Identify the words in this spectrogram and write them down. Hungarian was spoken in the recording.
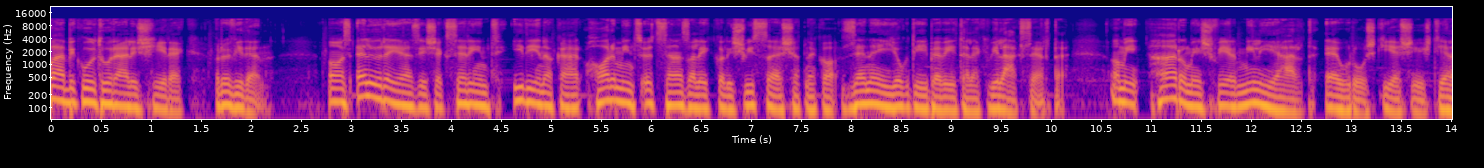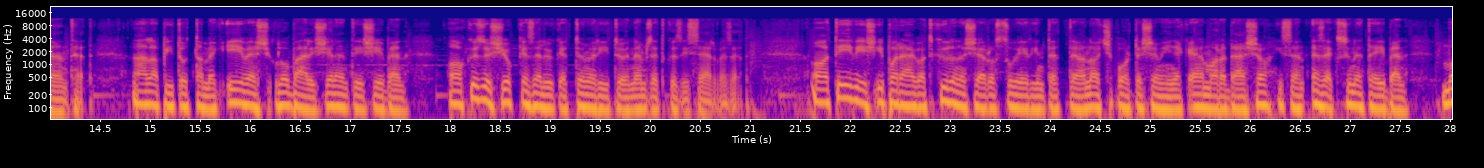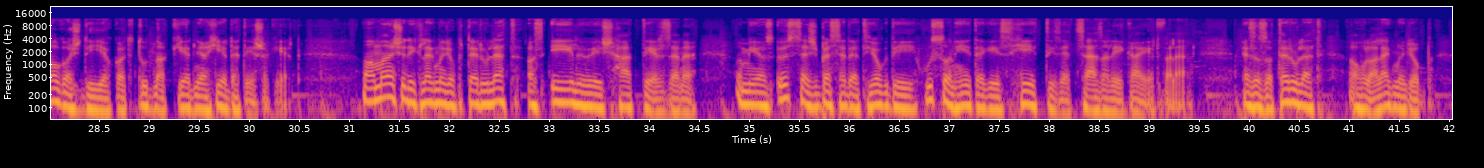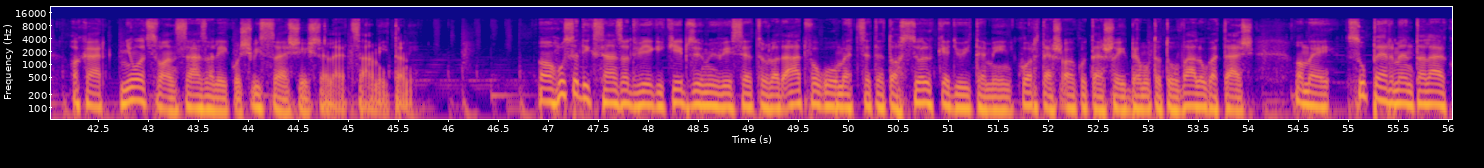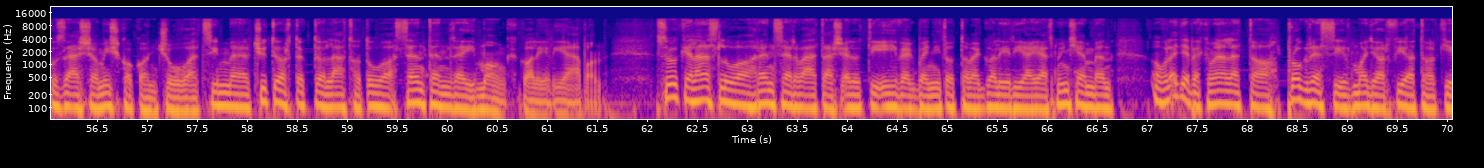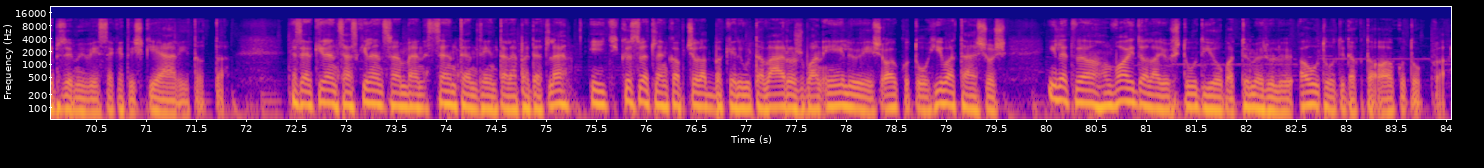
További kulturális hírek, röviden. Az előrejelzések szerint idén akár 35%-kal is visszaeshetnek a zenei jogdíjbevételek világszerte, ami 3,5 milliárd eurós kiesést jelenthet, állapította meg éves globális jelentésében a közös jogkezelőket tömörítő nemzetközi szervezet. A tévés iparágat különösen rosszul érintette a nagy sportesemények elmaradása, hiszen ezek szüneteiben magas díjakat tudnak kérni a hirdetésekért. A második legnagyobb terület az élő és háttérzene, ami az összes beszedett jogdíj 27,7%-áért felel. Ez az a terület, ahol a legnagyobb, akár 80%-os visszaesésre lehet számítani. A 20. század végi képzőművészetről ad átfogó metszetet a szölkegyűjtemény kortás alkotásait bemutató válogatás, amely Superman találkozása Miska Kancsóval címmel csütörtöktől látható a Szentendrei Mank galériában. Szölke László a rendszerváltás előtti években nyitotta meg galériáját Münchenben, ahol egyebek mellett a progresszív magyar fiatal képzőművészeket is kiállította. 1990-ben Szentendrén telepedett le, így közvetlen kapcsolatba került a városban élő és alkotó hivatásos, illetve a Vajdalajos stúdióba tömörülő autodidakta alkotókkal.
